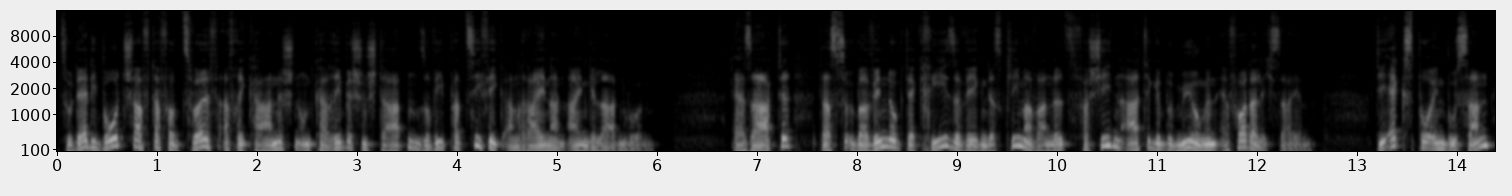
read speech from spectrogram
zu der die Botschafter von zwölf afrikanischen und karibischen Staaten sowie Pazifikanrainern eingeladen wurden. Er sagte, dass zur Überwindung der Krise wegen des Klimawandels verschiedenartige Bemühungen erforderlich seien. Die Expo in Busan,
